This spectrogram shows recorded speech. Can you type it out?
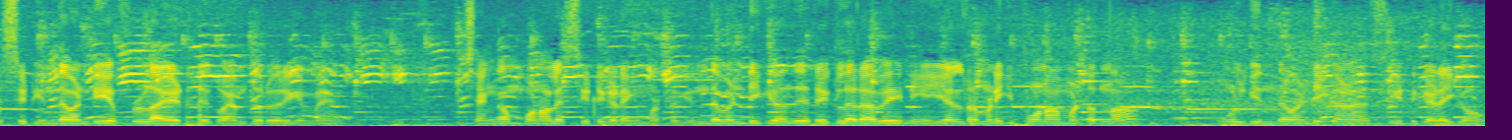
எஸ்சிடி இந்த வண்டியே ஃபுல்லாகிடுது கோயம்புத்தூர் வரைக்குமே. செங்கம் போனாலே சீட்டு கிடைக்க மாட்டேங்குது. இந்த வண்டிக்கு வந்து ரெகுலராகவே நீங்கள் ஏழரை மணிக்கு போனால் மட்டும்தான் உங்களுக்கு இந்த வண்டிக்கான சீட்டு கிடைக்கும்.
